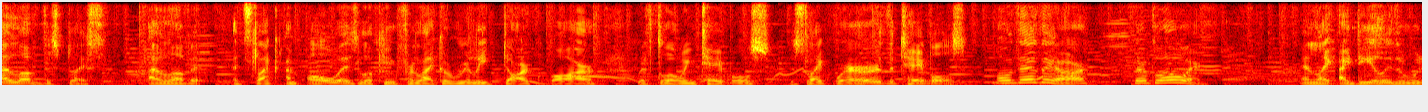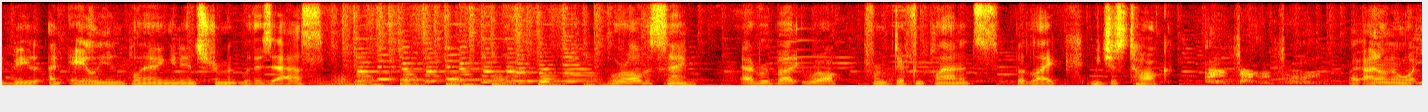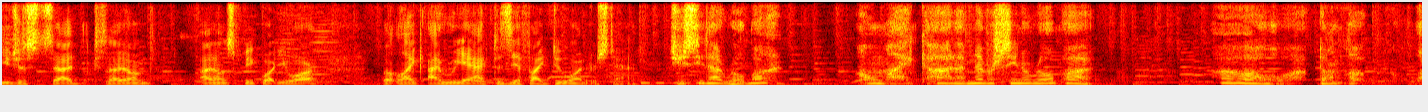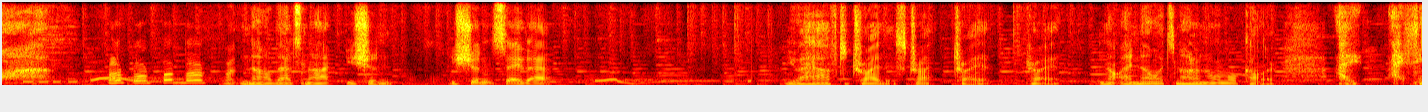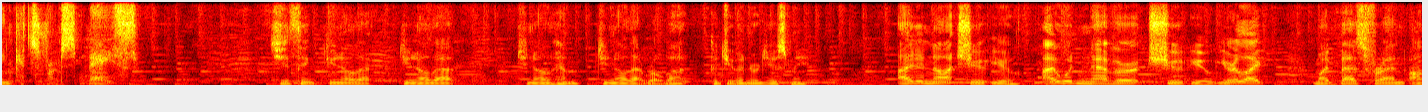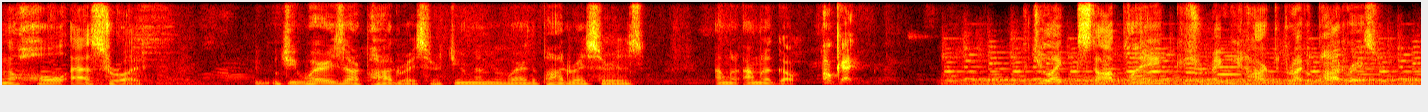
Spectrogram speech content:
I love this place. I love it. It's like I'm always looking for like a really dark bar with glowing tables. It's like, where are the tables? Oh, there they are. They're glowing. And like ideally there would be an alien playing an instrument with his ass. We're all the same. Everybody, we're all from different planets, but like we just talk. Like I don't know what you just said because I don't I don't speak what you are, but like I react as if I do understand. Do you see that robot? Oh my god, I've never seen a robot. Oh, don't look. What? No, that's not. You shouldn't. You shouldn't say that. You have to try this. Try try it. Try it. No, I know it's not a normal color. I I think it's from space. Do you think do you know that? Do you know that? Do you know him? Do you know that robot? Could you introduce me? I did not shoot you. I would never shoot you. You're like my best friend on the whole asteroid. Do you, where is our pod racer? Do you remember where the pod racer is? I'm gonna I'm gonna go. Okay. Could you like stop playing? Because you're making it hard to drive a pod racer.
